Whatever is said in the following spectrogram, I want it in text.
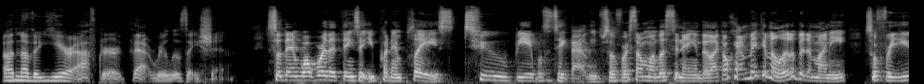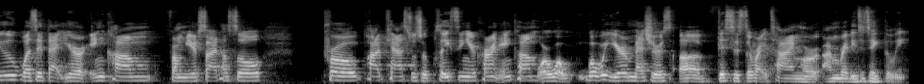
another year after that realization. So then what were the things that you put in place to be able to take that leap? So for someone listening and they're like, okay, I'm making a little bit of money. So for you, was it that your income from your side hustle pro podcast was replacing your current income or what, what were your measures of this is the right time or I'm ready to take the leap?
